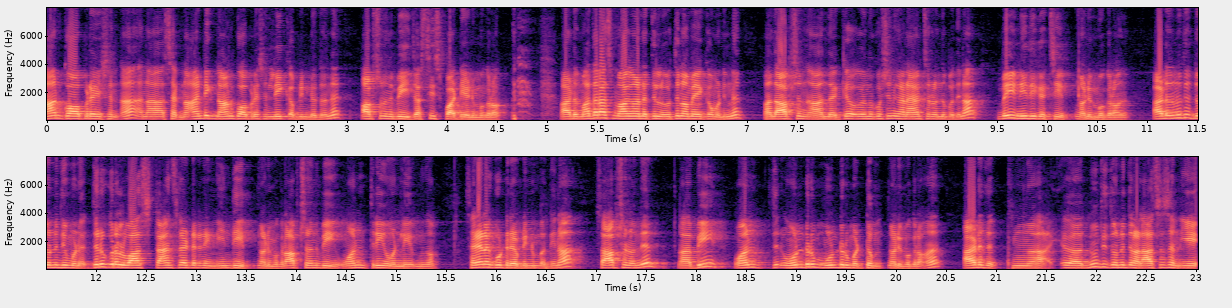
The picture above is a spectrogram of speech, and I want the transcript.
நான் கோஆபரேஷன் சரி ஆன்டி நான் கோஆபரேஷன் லீக் அப்படின்றது வந்து ஆப்ஷன் வந்து பி ஜஸ்டிஸ் பார்ட்டி அனுப்புகிறோம் அடுத்து மதராஸ் மாகாணத்தில் ஒத்துழைமை இயக்கம் அப்படின்னு அந்த ஆப்ஷன் அந்த அந்த கொஸ்டினுக்கான ஆன்சர் வந்து பார்த்தீங்கன்னா பி நீதி கட்சி அனுப்புகிறோம் அடுத்து நூத்தி தொண்ணூத்தி மூணு Thirukkural was translated in Hindi அனுப்புகிறோம் ஆப்ஷன் வந்து பி ஒன் த்ரீ ஒன்லி சரியான கூற்று அப்படின்னு பார்த்தீங்கன்னா ஆப்ஷன் வந்து uh, பி ஒன் ஒன்று மூன்று மட்டும் அப்படி பார்க்குறோம். Uh, அடுத்து mm, uh, நூற்றி தொண்ணூற்றி நாலு assertion A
